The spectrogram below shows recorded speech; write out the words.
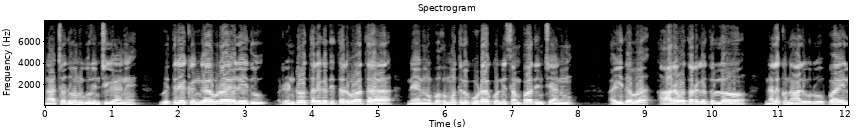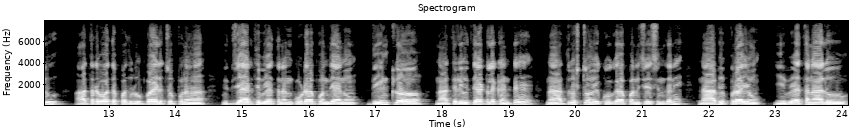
నా చదువును గురించి కానీ వ్యతిరేకంగా వ్రాయలేదు. రెండో తరగతి తర్వాత నేను బహుమతులు కూడా కొన్ని సంపాదించాను. ఐదవ ఆరవ తరగతుల్లో నెలకు నాలుగు రూపాయలు ఆ తర్వాత పది రూపాయల చొప్పున విద్యార్థి వేతనం కూడా పొందాను. దీంట్లో నా తెలివితేటల కంటే నా అదృష్టం ఎక్కువగా పనిచేసిందని నా అభిప్రాయం. ఈ వేతనాలు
